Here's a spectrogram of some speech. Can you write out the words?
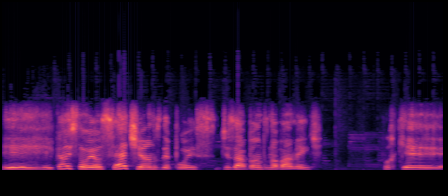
E, cá estou eu, sete anos depois, desabando novamente porque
